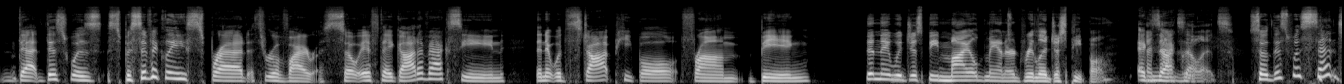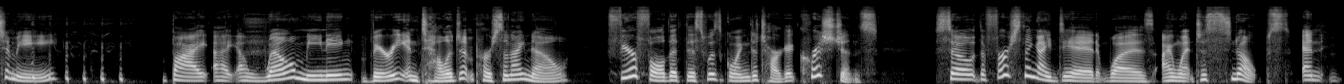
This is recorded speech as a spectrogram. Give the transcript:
that this was specifically spread through a virus. So if they got a vaccine, then it would stop people from being. Then they would just be mild mannered religious people. Exactly. zealots. So this was sent to me by a, a well meaning, very intelligent person I know, fearful that this was going to target Christians. So the first thing I did was I went to Snopes. And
